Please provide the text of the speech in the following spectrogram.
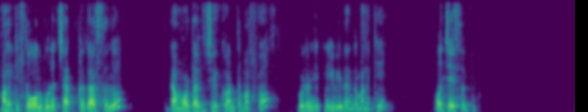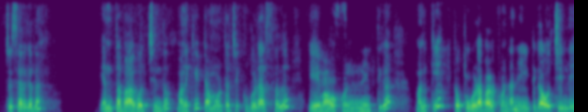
మనకి తోలు కూడా చక్కగా అసలు టమోటా చిక్కు అంత మొత్తం చూడండి ఈ విధంగా మనకి వచ్చేస్తుంది. చూసారు కదా? ఎంత బాగా వచ్చిందో మనకి టమోటా చిక్కు కూడా అస్సలు ఏం అవ్వకుండా నీట్గా మనకి తొక్కు కూడా పడకుండా నీట్గా వచ్చింది.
